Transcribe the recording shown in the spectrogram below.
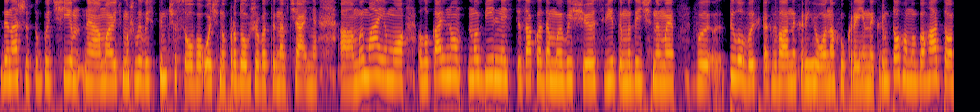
де наші здобувачі е, мають можливість тимчасово очно продовжувати навчання. А ми маємо локальну мобільність закладами вищої освіти медичними в тилових так званих регіонах України. Крім того, ми багато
